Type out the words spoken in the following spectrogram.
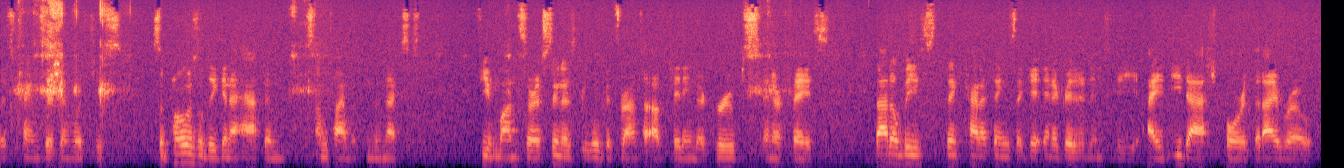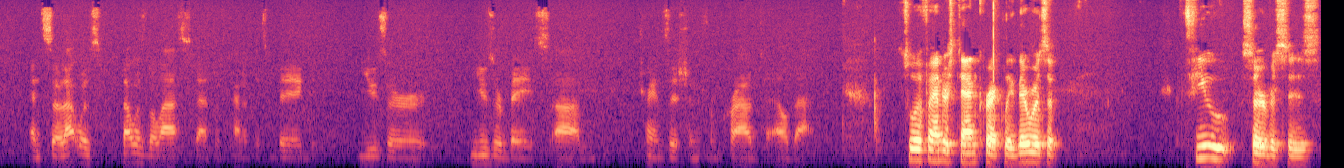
list transition, which is supposedly going to happen sometime within the next few months or as soon as Google gets around to updating their groups interface, that'll be the kind of things that get integrated into the ID dashboard that I wrote. And so that was that was the last step of kind of this big user user base um, transition from crowd to LDAP. So if I understand correctly, there was a few services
